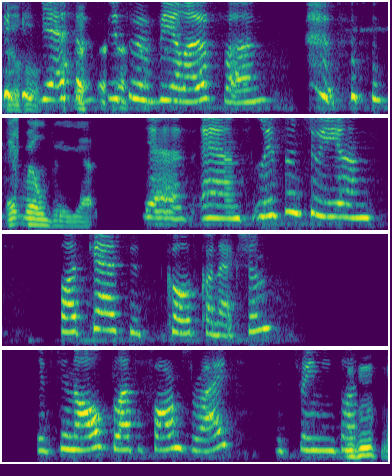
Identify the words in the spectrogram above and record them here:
So yes, it will be a lot of fun. it will be, yeah. yes, and listen to Ian's podcast. It's called Connection. It's in all platforms, right? The streaming platform. Mhm,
